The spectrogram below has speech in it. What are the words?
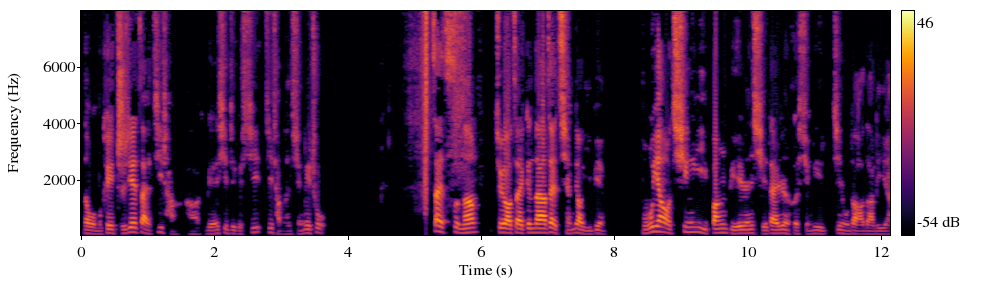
那我们可以直接在机场啊联系这个西机场的行李处。在此呢，就要再跟大家再强调一遍。不要轻易帮别人携带任何行李进入到澳大利亚，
